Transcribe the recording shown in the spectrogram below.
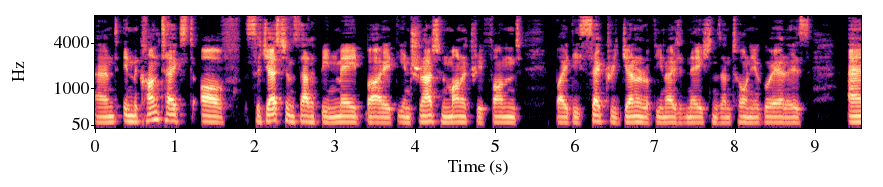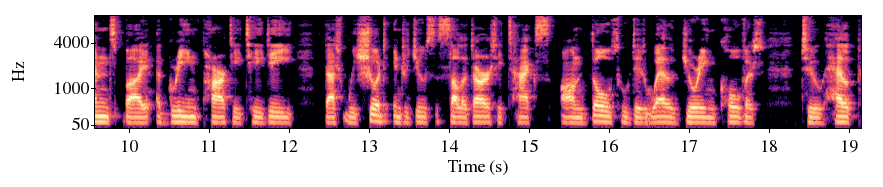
And in the context of suggestions that have been made by the International Monetary Fund, by the Secretary General of the United Nations, Antonio Guterres, and by a Green Party TD, that we should introduce a solidarity tax on those who did well during COVID to help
